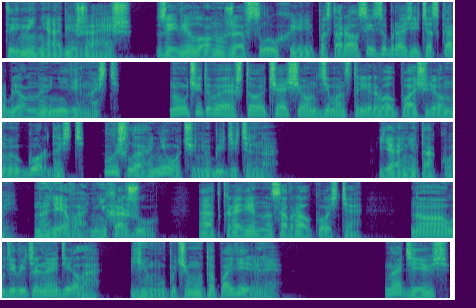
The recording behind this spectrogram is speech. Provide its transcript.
«Ты меня обижаешь», — заявил он уже вслух и постарался изобразить оскорбленную невинность. Но учитывая, что чаще он демонстрировал поощренную гордость, вышло не очень убедительно. «Я не такой. Налево не хожу», — откровенно соврал Костя. «Но удивительное дело, ему почему-то поверили. «Надеюсь».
